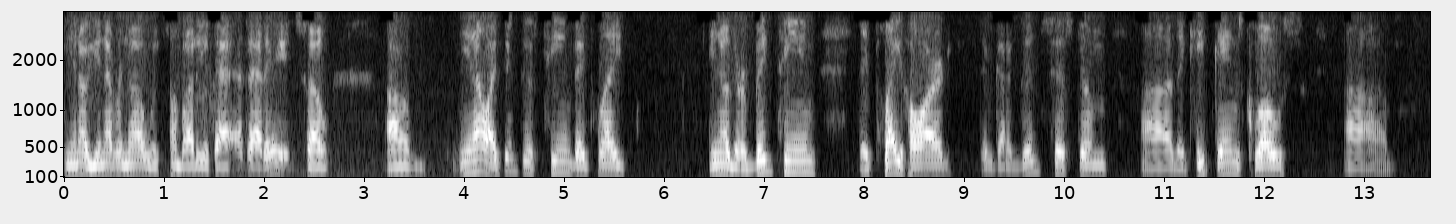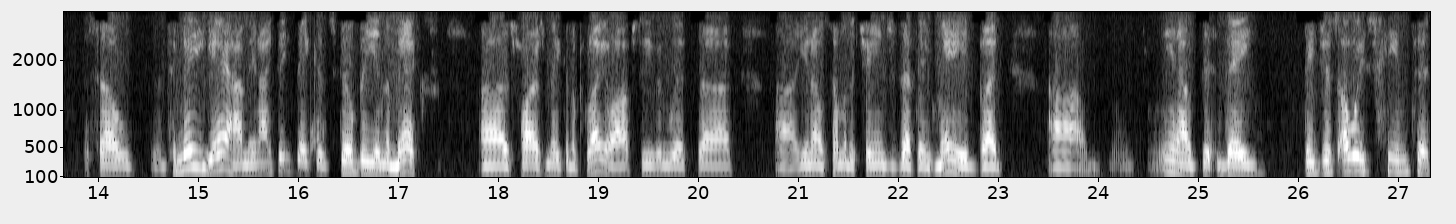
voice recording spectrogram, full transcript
you know, you never know with somebody at that at that age. So, um, you know, I think this team they play you know, they're a big team. They play hard. They've got a good system. Uh, they keep games close. Uh, so to me, yeah, I mean, I think they could still be in the mix uh, as far as making the playoffs, even with uh, uh, you know some of the changes that they've made. But um, you know, th- they they just always seem to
